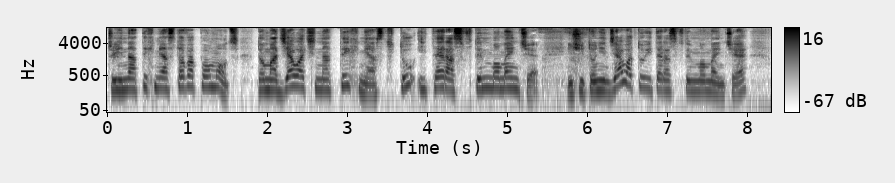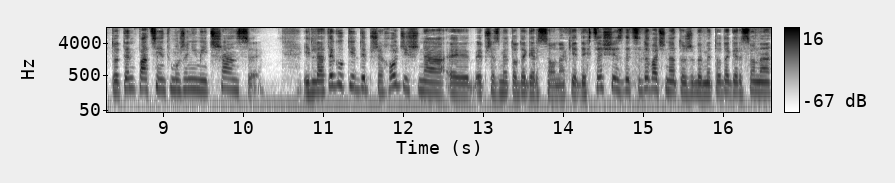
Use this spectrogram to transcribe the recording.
Czyli natychmiastowa pomoc to ma działać natychmiast, tu i teraz, w tym momencie. Jeśli to nie działa tu i teraz, w tym momencie, to ten pacjent może nie mieć szansy. I dlatego, kiedy przechodzisz na, y, przez metodę Gersona, kiedy chcesz się zdecydować na to, żeby metoda Gersona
